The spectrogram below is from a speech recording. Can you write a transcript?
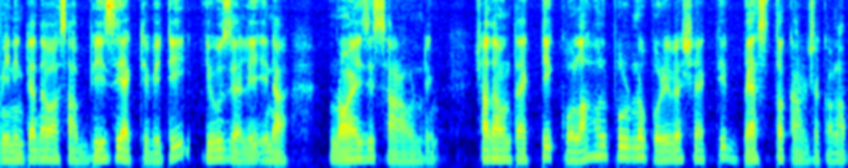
মিনিংটা দেওয়া আছে busy activity usually in a noisy surrounding সাধারণত একটি কোলাহলপূর্ণ পরিবেশে একটি ব্যস্ত কার্যকলাপ।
